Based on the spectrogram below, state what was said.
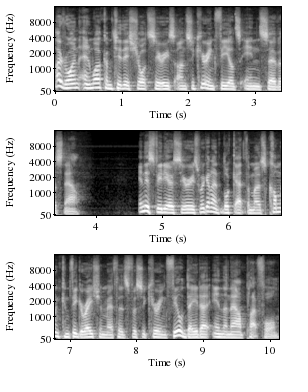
Hi everyone and welcome to this short series on securing fields in ServiceNow. In this video series, we're going to look at the most common configuration methods for securing field data in the Now platform.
